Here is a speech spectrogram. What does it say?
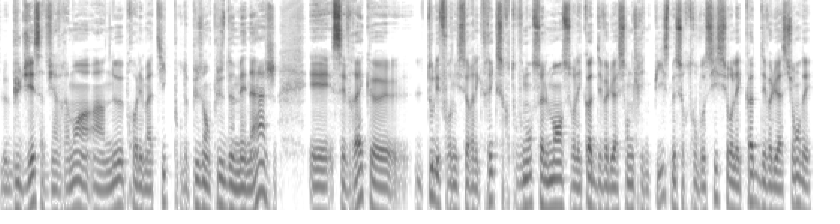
Le budget, ça devient vraiment un, nœud problématique pour de plus en plus de ménages. Et c'est vrai que tous les fournisseurs électriques se retrouvent non seulement sur les codes d'évaluation de Greenpeace, mais se retrouvent aussi sur les codes d'évaluation des,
